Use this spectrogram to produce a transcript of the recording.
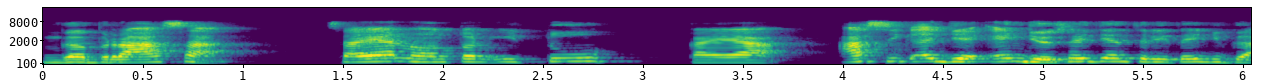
nggak berasa. Saya nonton itu kayak asik aja, enjoy. Saya jangan ceritanya juga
